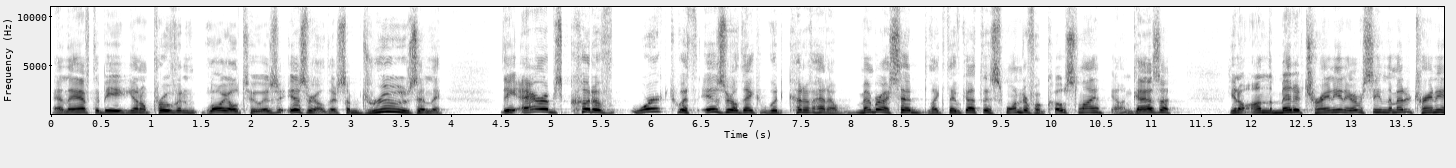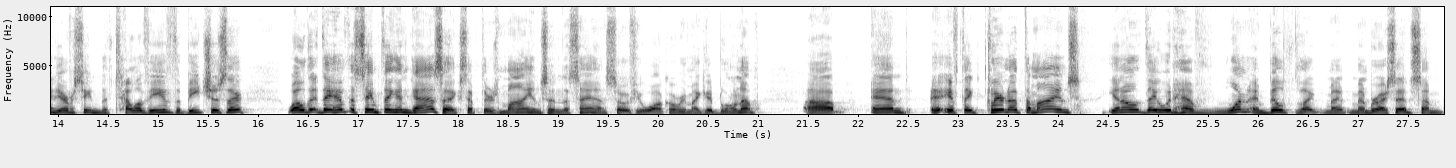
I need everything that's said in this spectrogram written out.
and they have to be, you know, proven loyal to Israel. There's some Druze in the. The Arabs could have worked with Israel. They would could have had a. Remember, I said like they've got this wonderful coastline on Gaza, you know, on the Mediterranean. You ever seen the Mediterranean? You ever seen the Tel Aviv, the beaches there? Well, they have the same thing in Gaza, except there's mines in the sand. So if you walk over, you might get blown up. Uh, and if they cleared out the mines, you know, they would have one and built, like, remember I said, some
